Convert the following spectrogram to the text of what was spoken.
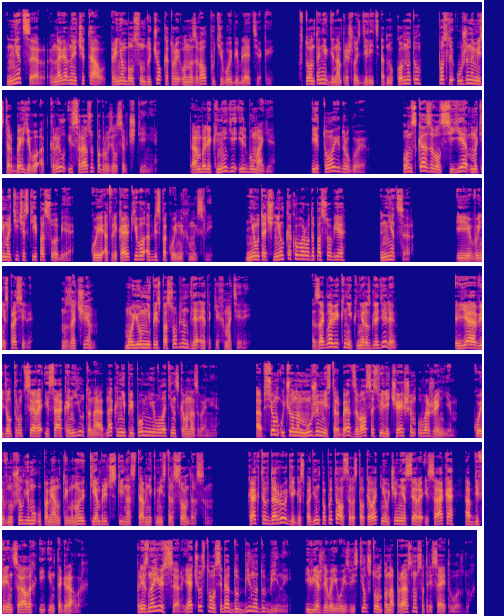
Нет, сэр, наверное, читал. При нем был сундучок, который он называл путевой библиотекой. В Тонтоне, где нам пришлось делить одну комнату, после ужина мистер Б. его открыл и сразу погрузился в чтение. Там были книги или бумаги. И то, и другое. Он сказывал сие математические пособия, кои отвлекают его от беспокойных мыслей. Не уточнил, какого рода пособия? Нет, сэр. И вы не спросили? Зачем? Мой ум не приспособлен для этаких материй. Заглавий книг не разглядели? Я видел труд сэра Исаака Ньютона, однако не припомню его латинского названия. О всем ученом муже мистер Б. отзывался с величайшим уважением, кое внушил ему упомянутый мною кембриджский наставник мистер Сондерсон. Как-то в дороге господин попытался растолковать мне учение сэра Исаака об дифференциалах и интегралах. Признаюсь, сэр, я чувствовал себя дубина дубиной и вежливо его известил, что он понапрасну сотрясает воздух.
